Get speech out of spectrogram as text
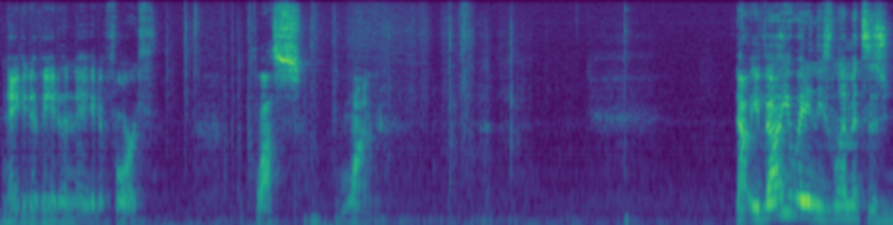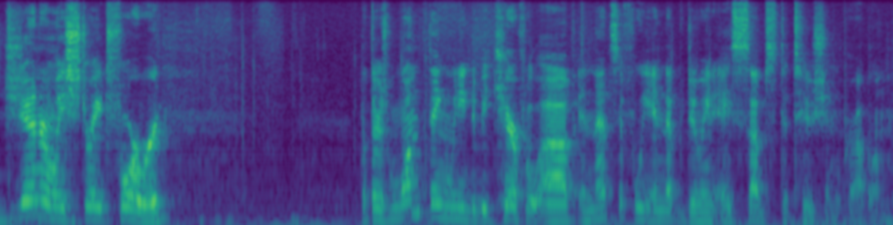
negative e to the negative fourth plus 1. Now, evaluating these limits is generally straightforward. But there's one thing we need to be careful of, and that's if we end up doing a substitution problem.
